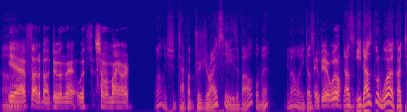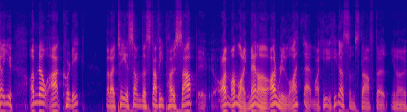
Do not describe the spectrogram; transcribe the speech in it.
Um, yeah, I've thought about doing that with some of my art. Well, you should tap up Drew Geraci. He's available, man. You know, and he does. Maybe good, I will. He does he does good work? I tell you, I'm no art critic, but I tell you, some of the stuff he posts up, eh, I'm, I'm like, man, I, I really like that. Like he, he does some stuff that you know,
